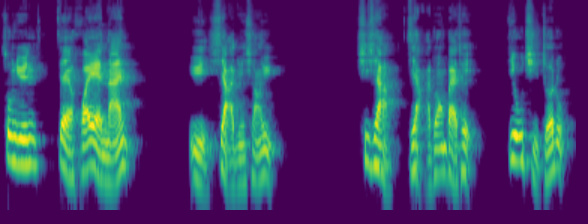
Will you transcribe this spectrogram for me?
宋军。在淮远南与夏军相遇，西夏假装败退，丢弃折重，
